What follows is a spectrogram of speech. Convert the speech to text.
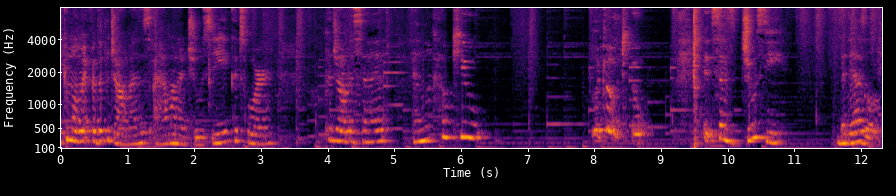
Take a moment for the pajamas. I have on a Juicy Couture pajama set. And look how cute. Look how cute. It says Juicy Bedazzled.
